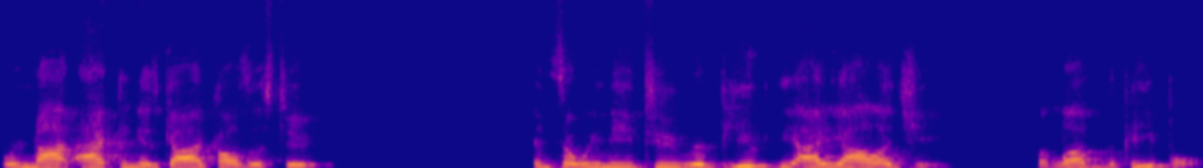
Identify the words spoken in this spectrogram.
we're not acting as God calls us to. And so we need to rebuke the ideology, but love the people.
